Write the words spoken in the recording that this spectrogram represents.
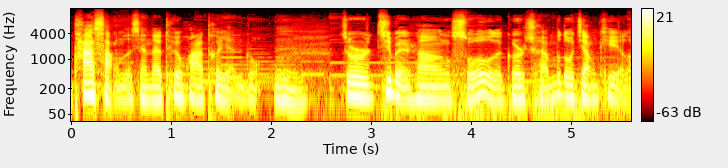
他嗓子现在退化特严重，嗯就是基本上所有的歌全部都降 key 了，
